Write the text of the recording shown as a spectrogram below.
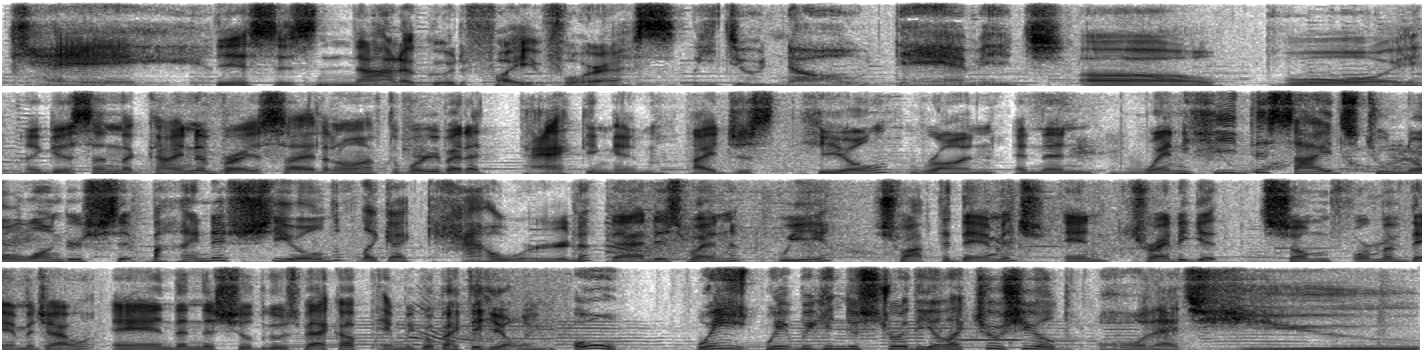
okay. This is not a good fight for us. We do no damage. Oh, boy. I guess on the kind of bright side, I don't have to worry about attacking him. I just heal, run, and then when he decides to no longer sit behind a shield like a coward, that is when we swap the damage and try to get some form of damage out. And then the shield goes back up and we go back to healing. Oh, Wait, wait, we can destroy the electro shield. Oh, that's huge.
